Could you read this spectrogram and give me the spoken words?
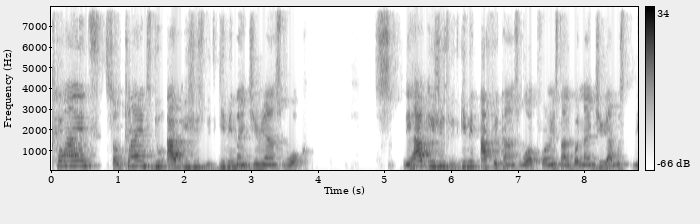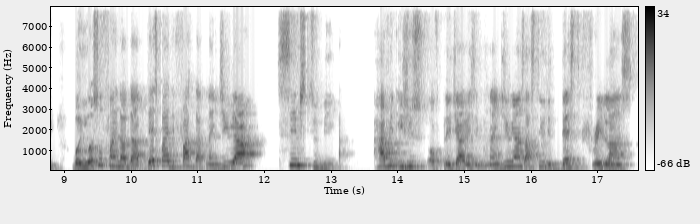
clients, some clients do have issues with giving Nigerians work they have issues with giving Africans work, for instance, but Nigeria mostly. But you also find out that despite the fact that Nigeria seems to be having issues of plagiarism, Nigerians are still the best freelance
